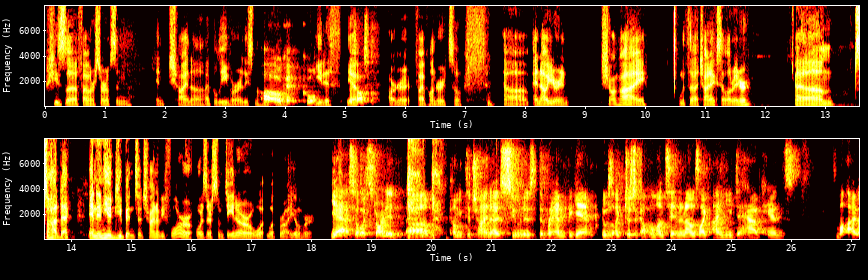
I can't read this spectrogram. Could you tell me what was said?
she's uh 500 startups in in China, I believe, or at least in Hong oh, Kong. Oh, okay, cool. Edith, yeah, awesome. partner at 500. So, um, and now you're in Shanghai with uh, China Accelerator. Um, so how'd that? And then you had you been to China before, or, or was there some data, or what, what brought you over? Yeah, so I started um, coming to China as soon as the brand began. It was like just a couple months in, and I was like, I need to have hands. I,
